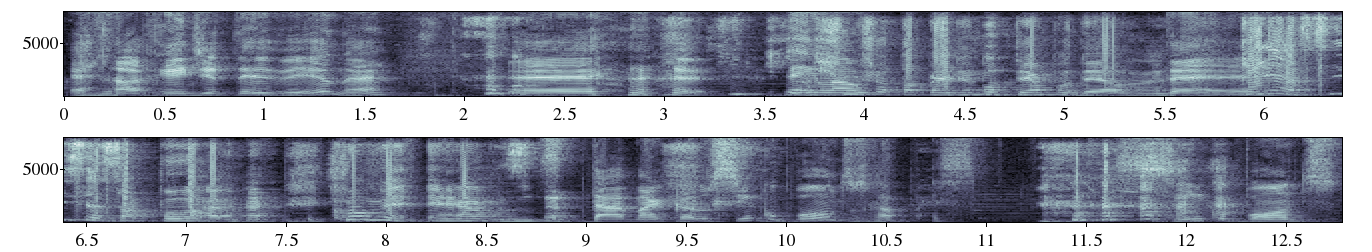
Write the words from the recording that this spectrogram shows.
é na Rede TV, né? É, tem a lá Xuxa tá perdendo o tempo dela, né? Tem. Quem assiste essa porra, né? Convenhamos. Tá marcando cinco pontos, rapaz. Cinco pontos.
